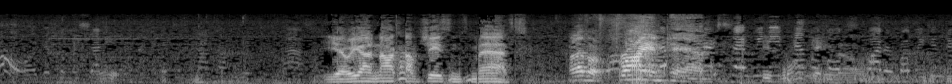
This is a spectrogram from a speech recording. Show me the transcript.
Oh, I get the machete. I get to knock off Jason's mask. Yeah, we gotta knock off Jason's mask. I have a frying pan. what I said. We He's walking, though. sweater, but we can do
